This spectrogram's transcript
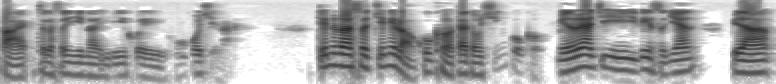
百，这个生意呢一定会红火起来。第六呢是激励老顾客带动新顾客，美容院经营一定时间，必然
